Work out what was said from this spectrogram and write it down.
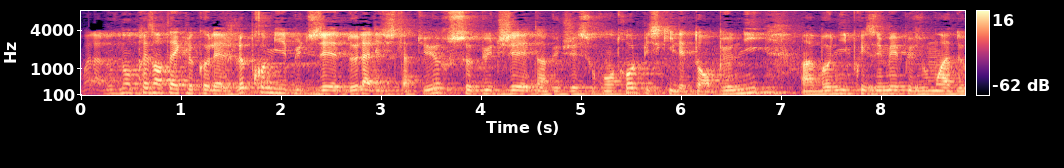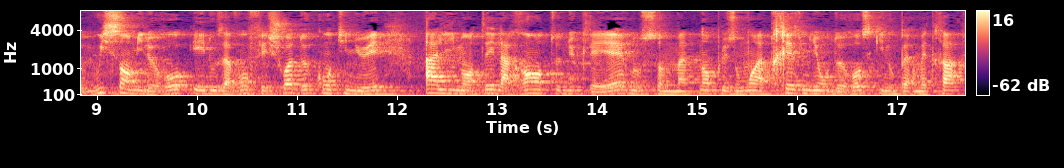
Voilà, nous venons de présenter avec le collège le premier budget de la législature. Ce budget est un budget sous contrôle puisqu'il est en boni, un boni présumé plus ou moins de 800 000 euros et nous avons fait choix de continuer à alimenter la rente nucléaire. Nous sommes maintenant plus ou moins à 13 millions d'euros, ce qui nous permettra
